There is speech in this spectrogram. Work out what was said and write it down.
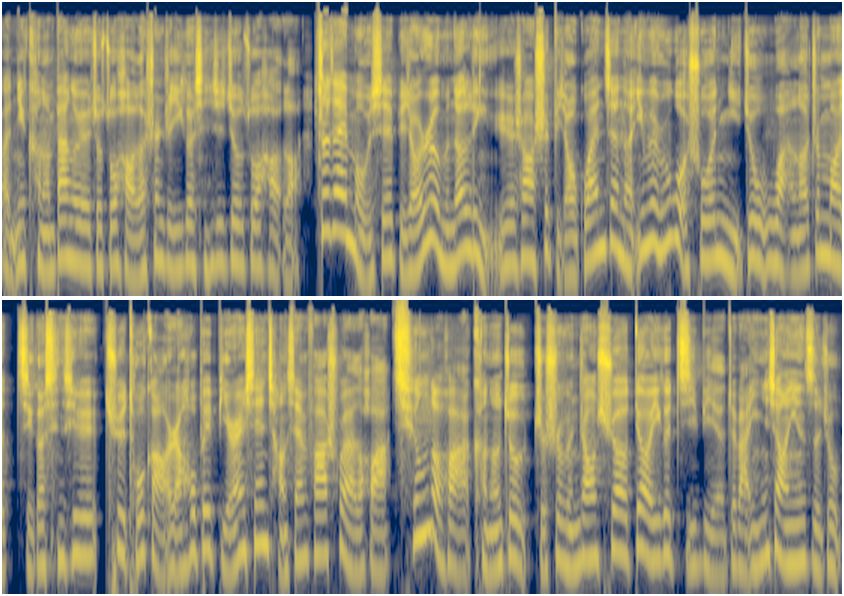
啊，你可能半个月就做好了，甚至一个星期就做好了。这在某些比较热门的领域上是比较关键的，因为如果说你就晚了这么几个星期去投稿，然后被别人先抢先发出来的话，轻的话可能就只是文章需要掉一个级别，对吧？影响因子就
